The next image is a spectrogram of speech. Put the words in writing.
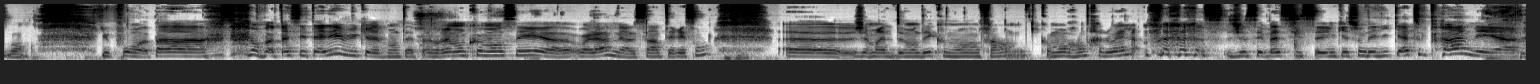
Bon, du coup, on va pas, on va pas s'étaler vu que bon, t'as pas vraiment commencé, euh, voilà, mais c'est intéressant. Euh, J'aimerais te demander comment, enfin, comment on rentre à l'OL. je sais pas si c'est une question délicate ou pas, mais euh,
